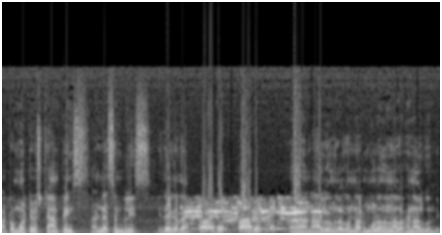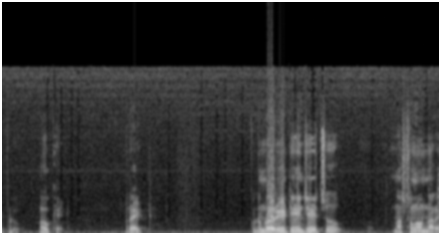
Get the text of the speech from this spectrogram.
ఆటోమోటివ్ స్టాంపింగ్స్ అండ్ అసెంబ్లీస్. ఇదే కదా? నాలుగు వందలకు ఉన్నారు మూడు వందల నలభై నాలుగు ఉంది ఇప్పుడు. ఓకే. రైట్ కుటుంబంలో ఏంటి ఏం చేయొచ్చు? నష్టంలో ఉన్నారా?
